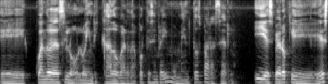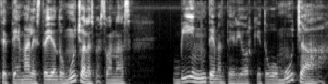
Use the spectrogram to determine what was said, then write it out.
eh, cuándo es lo, lo indicado, ¿verdad? Porque siempre hay momentos para hacerlo. Y espero que este tema le esté ayudando mucho a las personas. Vi en un tema anterior que tuvo mucha,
